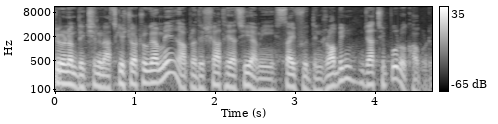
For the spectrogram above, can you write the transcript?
শিরোনাম দেখছিলেন আজকে চট্টগ্রামে। আপনাদের সাথে আছি আমি সাইফুদ্দিন রবিন, যাচ্ছে পুরো খবরে।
